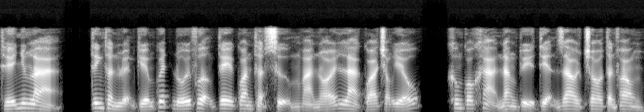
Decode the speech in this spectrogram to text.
Thế nhưng là, tinh thần luyện kiếm quyết đối phượng tê quan thật sự mà nói là quá trọng yếu, không có khả năng tùy tiện giao cho Tần Phong.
